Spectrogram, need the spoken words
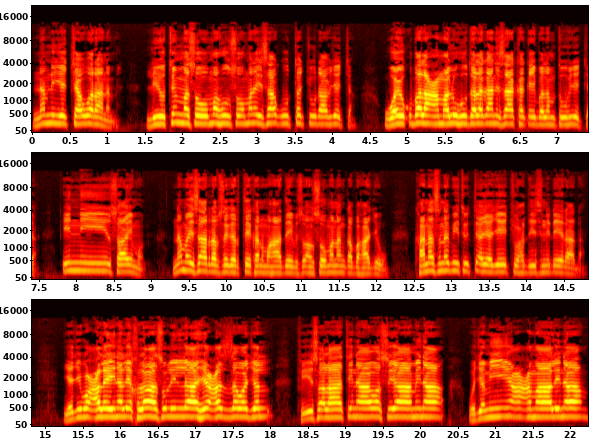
namni jechaa waraaname liyutimma soomahu soomana isaa guuttachuudhaaf jecha wayuqbala camaluhu dalagaan isaa akka qeebalamtuuf jecha inni saa'imun nama isaa arrabse gartee kanas nabiitu itti ajaje jechuu يجب علينا الإخلاص لله عز وجل في صلاتنا وصيامنا وجميع أعمالنا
